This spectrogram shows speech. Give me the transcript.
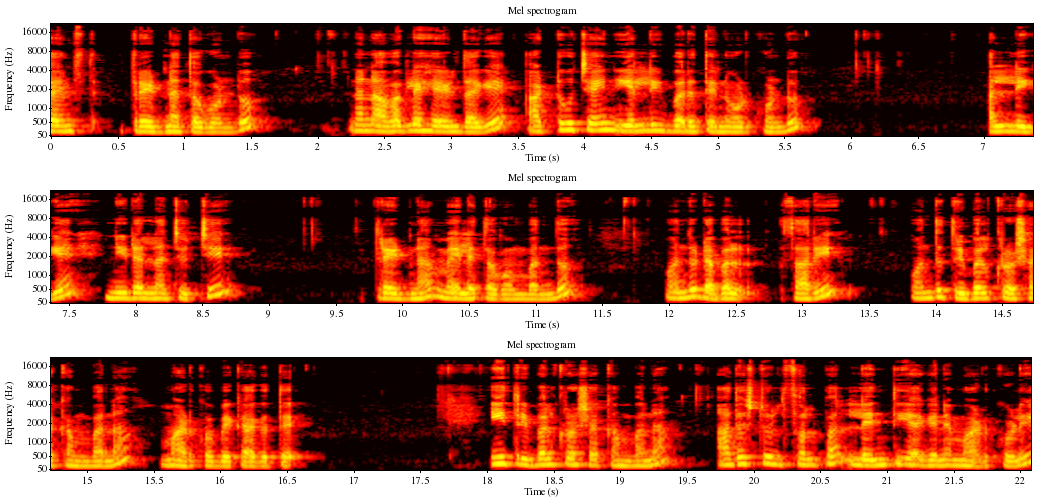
ಟೈಮ್ಸ್ ಥ್ರೆಡ್ನ ತಗೊಂಡು ನಾನು ಆವಾಗಲೇ ಹೇಳ್ದಾಗೆ ಆ ಟೂ ಚೈನ್ ಎಲ್ಲಿಗೆ ಬರುತ್ತೆ ನೋಡಿಕೊಂಡು ಅಲ್ಲಿಗೆ ನೀಡಲ್ನ ಚುಚ್ಚಿ ಥ್ರೆಡ್ನ ಮೇಲೆ ತೊಗೊಂಬಂದು ಒಂದು ಡಬಲ್ ಸಾರಿ ಒಂದು ತ್ರಿಬಲ್ ಕ್ರೋಶ ಕಂಬನ ಮಾಡ್ಕೋಬೇಕಾಗುತ್ತೆ. ಈ ತ್ರಿಬಲ್ ಕ್ರೋಶ ಕಂಬನ ಆದಷ್ಟು ಸ್ವಲ್ಪ ಲೆಂತಿಯಾಗೇ ಮಾಡ್ಕೊಳ್ಳಿ.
